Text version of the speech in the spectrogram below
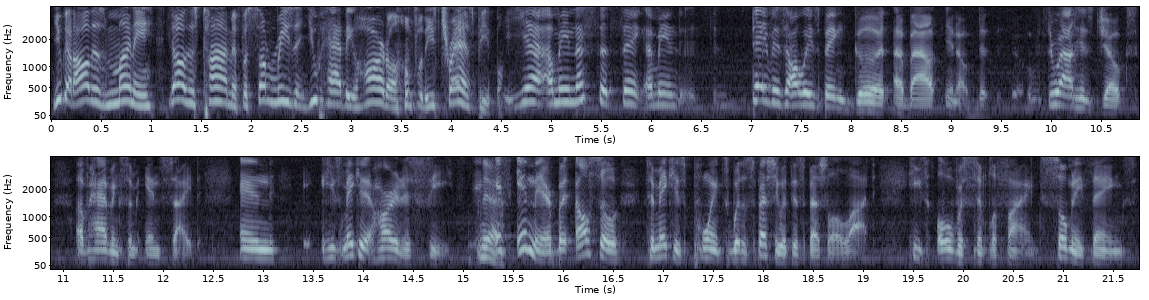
you got all this money, you got all this time, and for some reason you have a hard on for these trans people. Yeah, I mean that's the thing. I mean, Dave has always been good about you know the, throughout his jokes of having some insight, and he's making it harder to see. Yeah. It's in there, but also to make his points with, especially with this special, a lot. He's oversimplifying so many things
